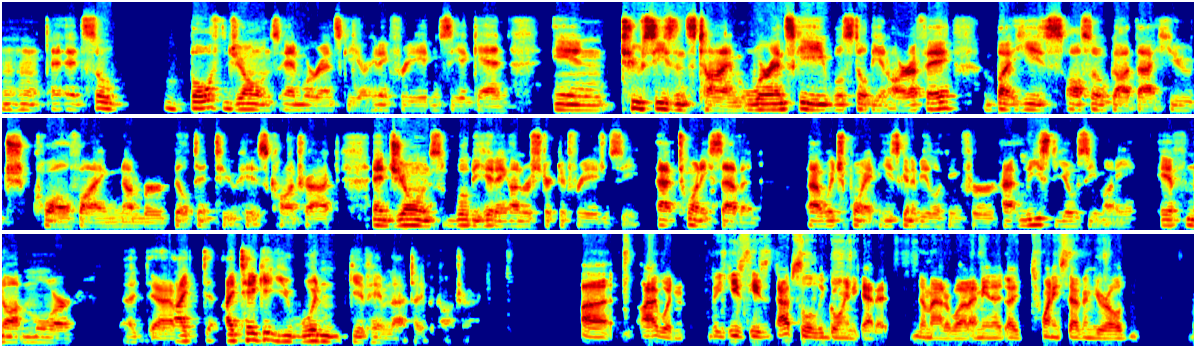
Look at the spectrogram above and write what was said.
Mm-hmm. And so both Jones and Werenski are hitting free agency again in two seasons' time. Werenski will still be an RFA, but he's also got that huge qualifying number built into his contract. And Jones will be hitting unrestricted free agency at 27 at which point he's going to be looking for at least Josi money, if not more. Uh, yeah. I, I take it you wouldn't give him that type of contract. Uh, I wouldn't. But he's he's absolutely going to get it no matter what. I mean, a 27 year old,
